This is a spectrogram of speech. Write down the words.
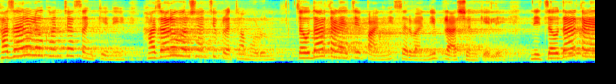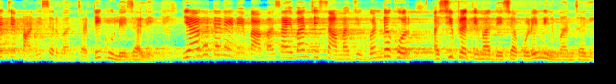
हजारो लोकांच्या संख्येने हजारो वर्षांची प्रथा मोडून चौदार तळ्याचे पाणी सर्वांनी प्राशन केले. नि चौदार तळ्याचे पाणी सर्वांसाठी खुले झाले. या घटनेने बाबासाहेबांची सामाजिक बंडखोर अशी प्रतिमा देशापुढे निर्माण झाली.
